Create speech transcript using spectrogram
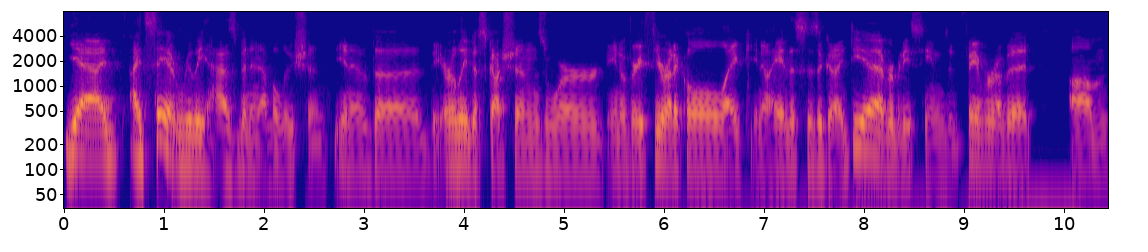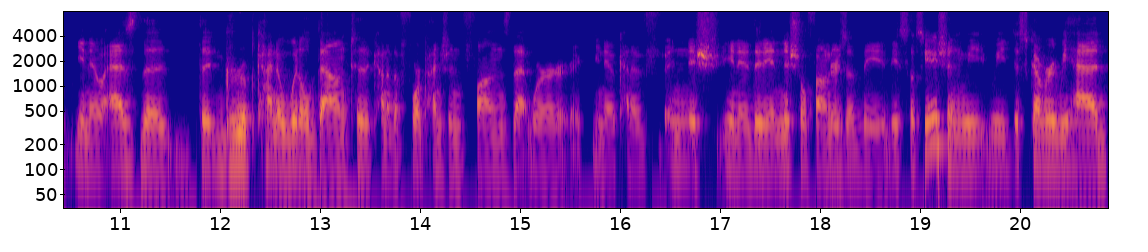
yeah, I'd, I'd, say it really has been an evolution. You know, the the early discussions were, you know, very theoretical, like, you know, hey, this is a good idea. Everybody seems in favor of it. Um, you know, as the the group kind of whittled down to kind of the four pension funds that were, you know, kind of initial, you know, the initial founders of the the association, we we discovered we had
